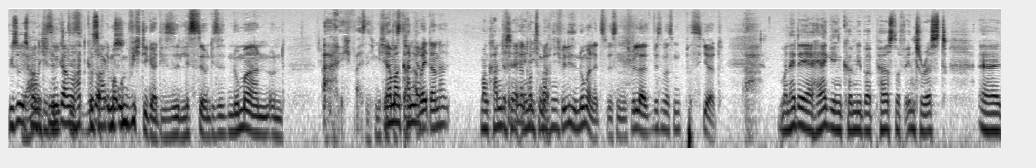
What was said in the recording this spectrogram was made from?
Wieso ist ja, man nicht hingegangen und hat gesagt. Auch immer unwichtiger, diese Liste und diese Nummern und. Ach, ich weiß nicht. Mich ja, man kann dann, ja, aber dann man kann das ja ähnlich machen. Gedacht, ich will diese Nummern jetzt wissen. Ich will wissen, was mit passiert. Ach. Man hätte ja hergehen können wie bei Person of Interest. Äh,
